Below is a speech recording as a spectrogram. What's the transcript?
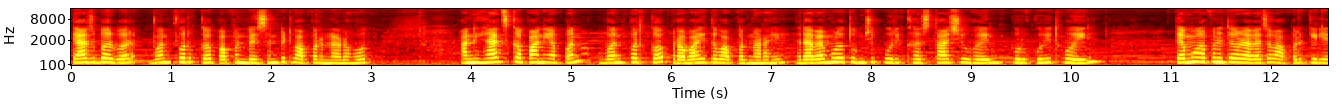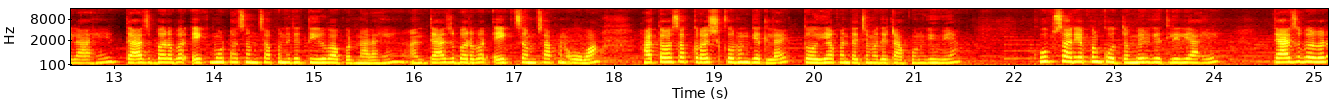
त्याचबरोबर वन फोर कप आपण बेसन पीठ वापरणार आहोत. आणि ह्याच कपाने आपण वन फोर्थ कप रवा इथं वापरणार आहे. रव्यामुळं तुमची पुरी खस्ता अशी होईल कुरकुरीत होईल. त्यामुळे आपण इथं रव्याचा वापर केलेला आहे. त्याचबरोबर एक मोठा चमचा आपण इथे तीळ वापरणार आहे. आणि त्याचबरोबर एक चमचा आपण ओवा. हा तो असा क्रश करून घेतला आहे तोही आपण त्याच्यामध्ये टाकून घेऊया. खूप सारी आपण कोथिंबीर घेतलेली आहे. त्याचबरोबर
